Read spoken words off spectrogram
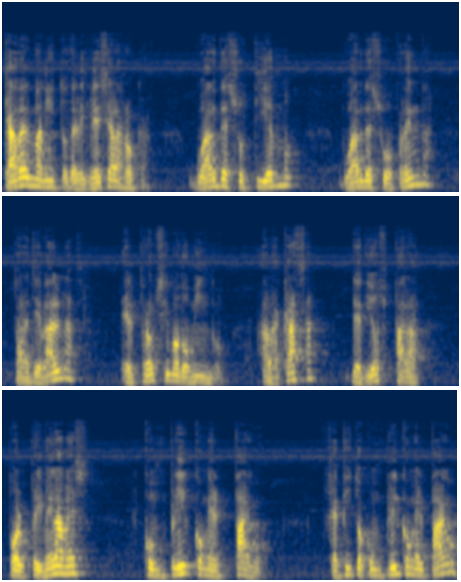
cada hermanito de la iglesia de la roca, guarde sus diezmos, guarde su ofrenda para llevarlas el próximo domingo a la casa de Dios para por primera vez cumplir con el pago. Repito, cumplir con el pago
